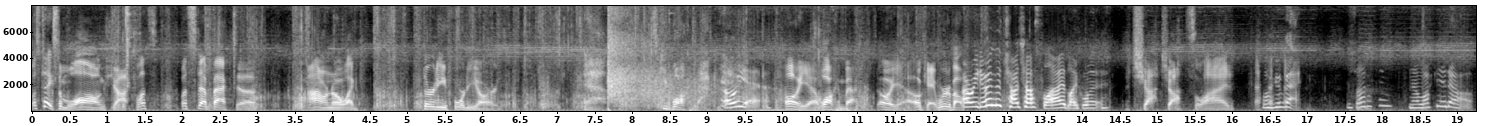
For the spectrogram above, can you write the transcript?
Let's take some long shots. Let's let's step back to I don't know, like 30, 40 yards. Yeah. Let's keep walking back. Oh yeah. Oh yeah, walking backwards. Oh yeah. Okay, we're about Are we doing the cha-cha slide? Like what? the cha-cha slide. Walk it back. Is that a thing? Now walk it out.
